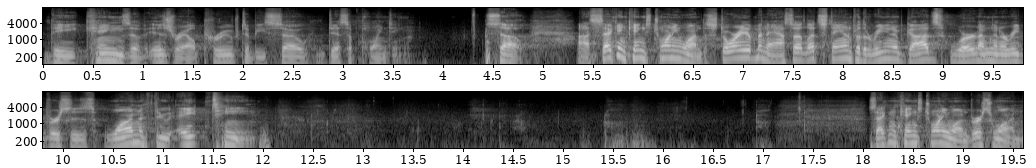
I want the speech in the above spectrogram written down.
the kings of Israel prove to be so disappointing? So, uh, 2 Kings 21, the story of Manasseh. Let's stand for the reading of God's word. I'm going to read verses 1 through 18. 2 Kings 21, verse 1.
